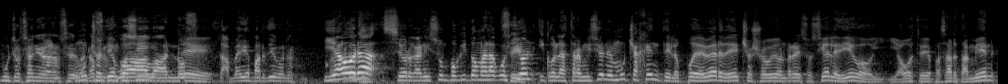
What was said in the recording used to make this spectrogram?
muchos años la reserva. Mucho no se tiempo, sí, no se, a media partido con Y ahora se organizó un poquito más la cuestión y con las transmisiones mucha gente los puede ver. De hecho, yo veo en redes sociales, Diego, y y a vos te voy a pasar también,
